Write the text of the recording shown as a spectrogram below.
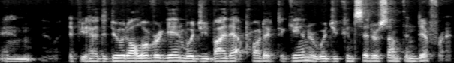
And if you had to do it all over again, would you buy that product again, or would you consider something different?"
